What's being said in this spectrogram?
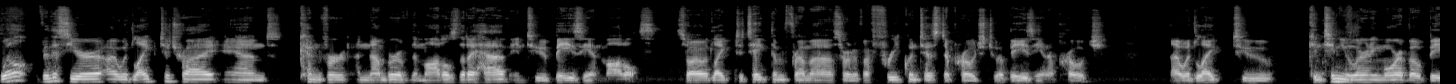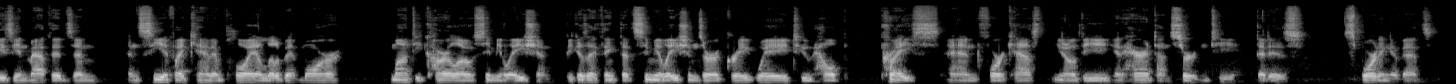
Well, for this year, I would like to try and convert a number of the models that I have into Bayesian models. So I would like to take them from a sort of a frequentist approach to a Bayesian approach. I would like to continue learning more about Bayesian methods and and see if I can employ a little bit more Monte Carlo simulation because I think that simulations are a great way to help price and forecast, you know, the inherent uncertainty that is sporting events.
